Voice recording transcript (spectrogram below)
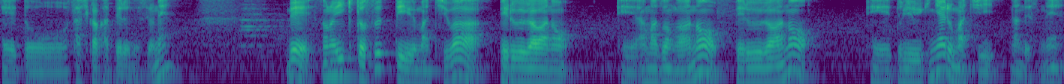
えっと差し掛かってるんですよね。でそのイキトスっていう町はペルー側の、えーアマゾン川のペルー側の、えーと流域にある町なんですね。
